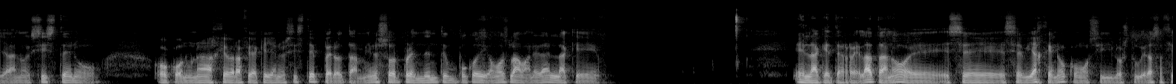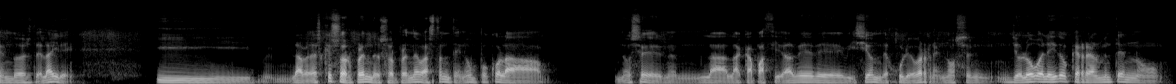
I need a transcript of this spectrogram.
ya no existen o, o, con una geografía que ya no existe, pero también es sorprendente un poco, digamos, la manera en la que en la que te relata ¿no? Eh, ese, ese, viaje, ¿no? como si lo estuvieras haciendo desde el aire. Y la verdad es que sorprende, sorprende bastante, ¿no? Un poco la, no sé, la, la capacidad de, visión de Julio Verne. No sé, yo luego he leído que realmente no,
